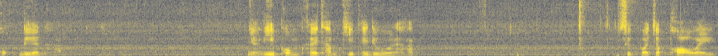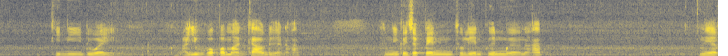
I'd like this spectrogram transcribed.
หกเดือนนะครับ อย่างที่ผมเคยทำคลิปให้ดูนะครับ รู้สึกว่าจะเพาะไว้ที่นี่ด้วยอายุก็ประมาณ 9 เดือนนะครับ อันนี้ก็จะเป็นทุเรียนพื้นเมืองนะครับ เนี่ย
